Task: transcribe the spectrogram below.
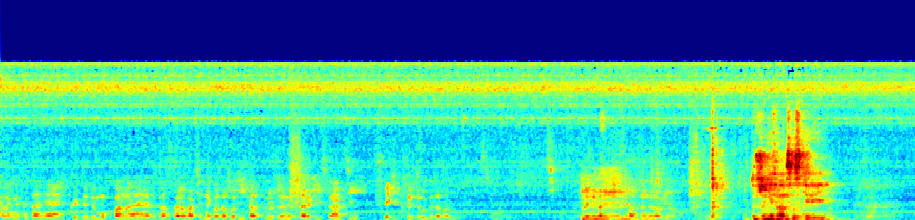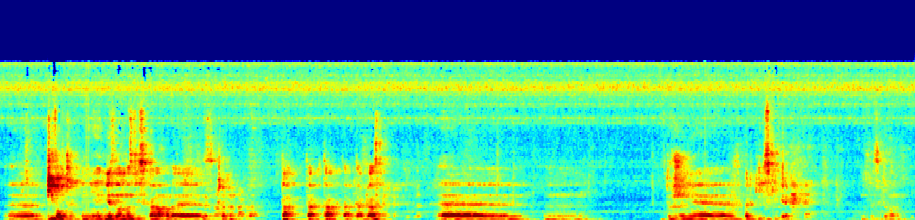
kolejne pytanie. Gdyby mógł Pan e, wytransferować jednego zawodnika z drużyny z Belgii i z Francji, jaki, który to byłby zawodnik? Który nie będzie Pan trenerowi? W drużynie francuskiej e, pivot, nie, nie znam nazwiska, ale... Douglas? Tak, tak, tak, tak, Douglas. E, e, w drużynie belgijskiej Grek. Zdecydowanie.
